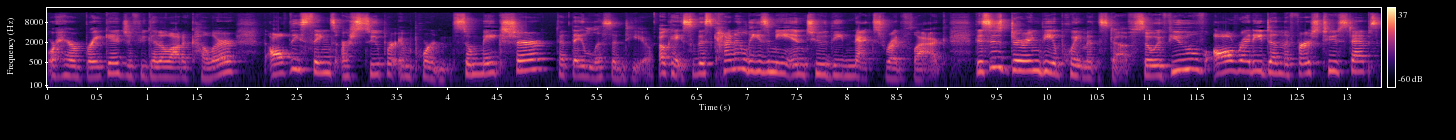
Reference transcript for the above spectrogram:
or hair breakage if you get a lot of color. All these things are super important, so make sure that they listen to to you. Okay, so this kind of leads me into the next red flag. This is during the appointment stuff. So if you've already done the first two steps,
